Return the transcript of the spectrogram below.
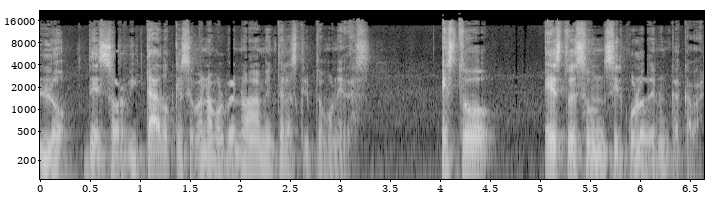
lo desorbitado que se van a volver nuevamente las criptomonedas. Esto, esto es un círculo de nunca acabar.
